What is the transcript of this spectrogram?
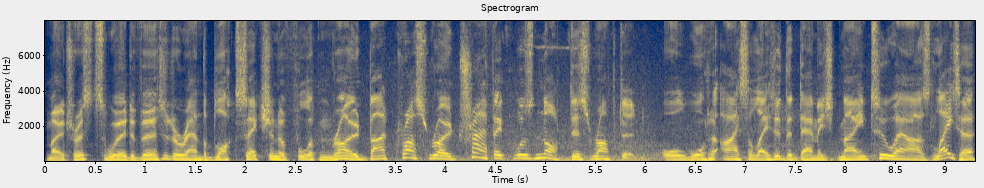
Motorists were diverted around the block section of Fullarton Road, but Cross Road traffic was not disrupted. SA Water isolated the damaged main two hours later,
